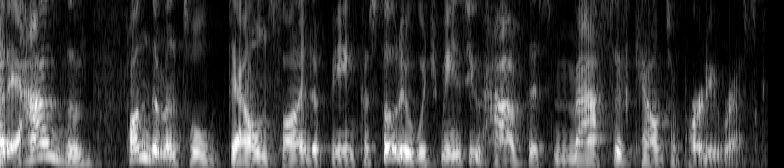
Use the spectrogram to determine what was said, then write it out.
but it has the fundamental downside of being custodial, which means you have this massive counterparty risk.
